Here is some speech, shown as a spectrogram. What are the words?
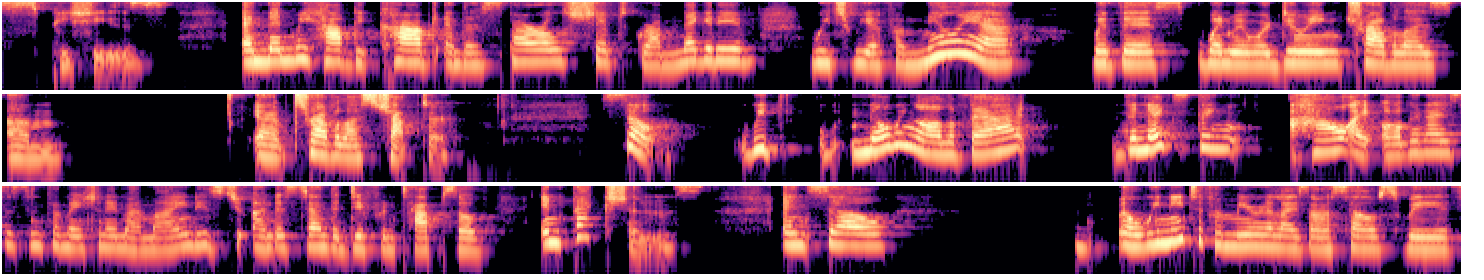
species. And then we have the curved and the spiral shaped gram negative, which we are familiar with this when we were doing travelers, um, uh, travelers chapter. So with knowing all of that, the next thing, how I organize this information in my mind is to understand the different types of infections. And so we need to familiarize ourselves with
